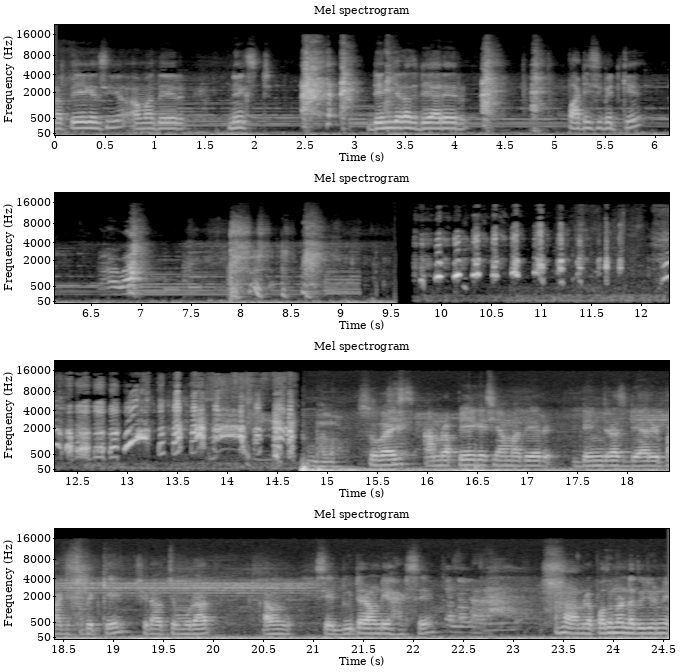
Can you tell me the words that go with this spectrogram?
আমরা পেয়ে গেছি আমাদের নেক্সট ডেঞ্জারাস ডেয়ারের পার্টিসিপেটকে ভালো। সো গাইস আমরা পেয়ে গেছি আমাদের ডেঞ্জারাস ডেয়ারের পার্টিসিপেটকে সেটা হচ্ছে মুরাদ। কারণ সে দুইটা রাউন্ডে হাঁটছে আমরা প্রথম রাউন্ডে দুজনে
